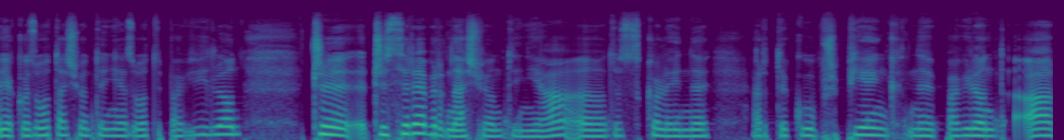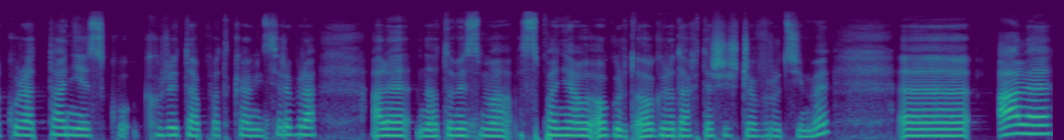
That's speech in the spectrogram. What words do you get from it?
jako złota świątynia, złoty pawilon, czy, czy srebrna świątynia, y, to jest kolejny artykuł, przepiękny pawilon, a akurat ta nie jest kryta płatkami srebra, ale natomiast ma wspaniały ogród, o ogrodach też jeszcze wrócimy ale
